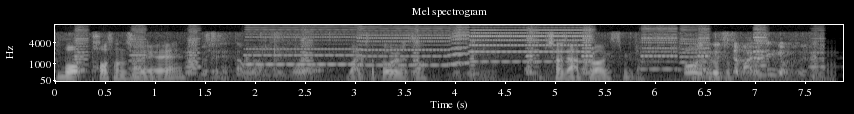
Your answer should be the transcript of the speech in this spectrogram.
뭐, 퍼 선수의 이제 말투가 떠올라서 흡수하지 않도록 하겠습니다. 저 이거 앞으로도. 진짜 많이 생겼어요.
